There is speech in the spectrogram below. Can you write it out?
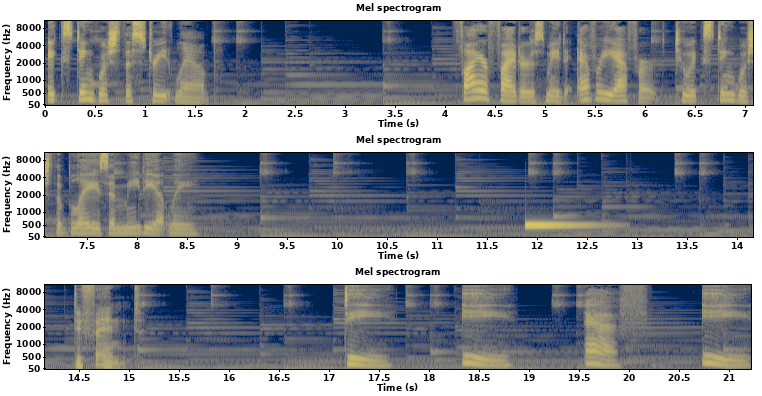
Extinguish the street lamp. Firefighters made every effort to extinguish the blaze immediately. Defend. D E F E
